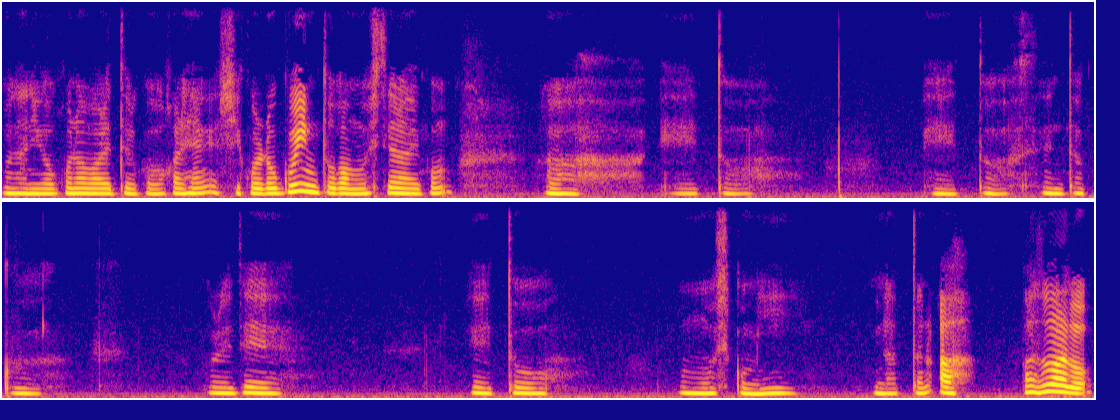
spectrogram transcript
もう何が行われてるか分からへん。しこれログインとかもしてないかも。ああえっ、ー、とえっ、ー、と選択。これでえっ、ー、とお申し込みになったの。あパスワード。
